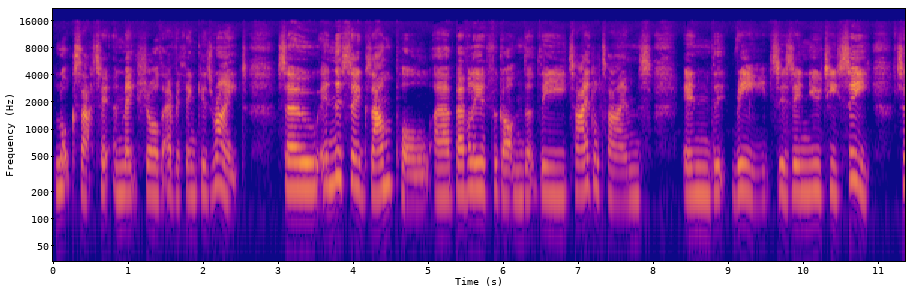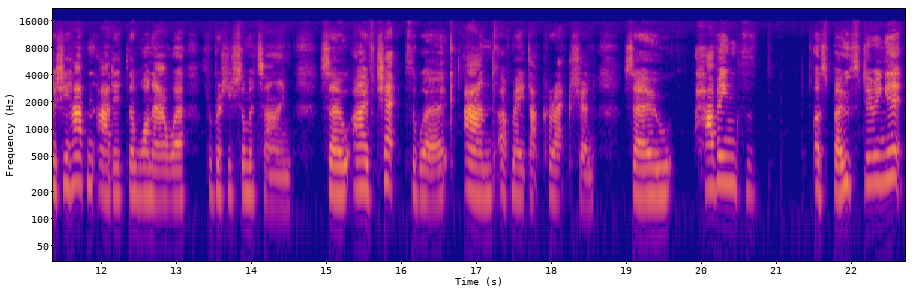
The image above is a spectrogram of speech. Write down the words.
looks at it and makes sure that everything is right. So in this example, uh, Beverley had forgotten that the tidal times in the Reeds is in UTC, so she hadn't added the one hour for British summertime. So I've checked the work and I've made that correction. So having us both doing it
